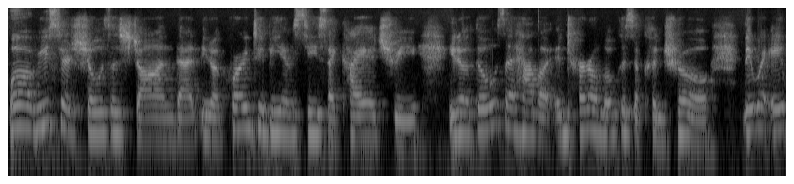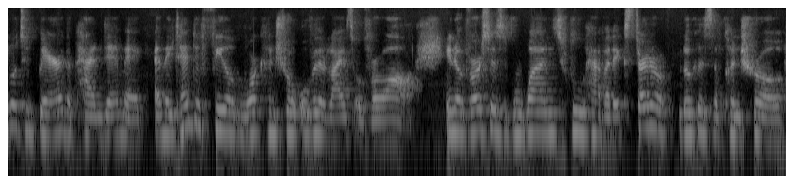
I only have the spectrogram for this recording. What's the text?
Well, research shows us, John, that you know, according to BMC psychiatry, you know, those that have an internal locus of control, they were able to bear the pandemic, and they tend to feel more control over their lives overall. You know, versus ones who have an external locus of control,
